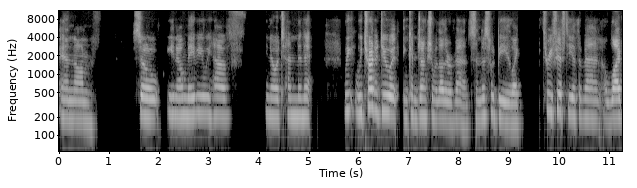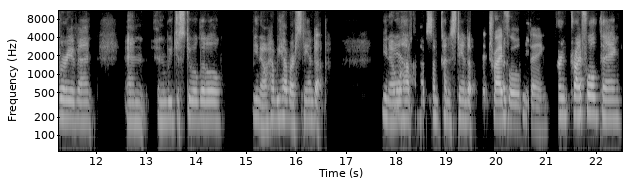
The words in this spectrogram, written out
And um, so, you know, maybe we have, you know, a ten minute. We, we try to do it in conjunction with other events, and this would be like three fiftieth event, a library event. And, and we just do a little, you know, how we have our stand up. You know, we'll have to have some kind of stand up the trifold thing. or trifold thing,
